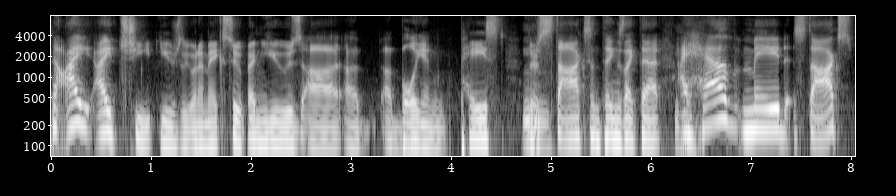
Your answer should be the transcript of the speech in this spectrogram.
Now I I cheat usually when I make soup and use uh, a, a bouillon paste. There's mm. stocks and things like that. Mm. I have made stocks.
